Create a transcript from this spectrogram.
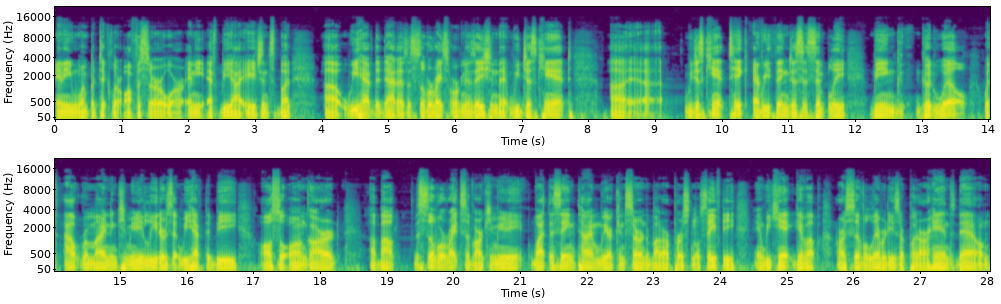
any one particular officer or any FBI agents, but uh, we have the data as a civil rights organization that we just can't uh, we just can't take everything just as simply being g- goodwill without reminding community leaders that we have to be also on guard about the civil rights of our community, while at the same time we are concerned about our personal safety, and we can't give up our civil liberties or put our hands down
